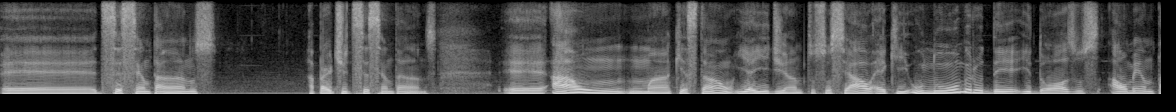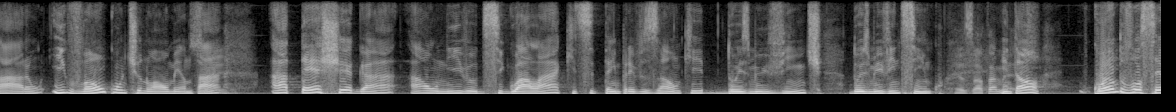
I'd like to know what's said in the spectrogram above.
é, de 60 anos, a partir de 60 anos. É, há um, uma questão, e aí de âmbito social, é que o número de idosos aumentaram e vão continuar a aumentar. Sim até chegar a um nível de se igualar que se tem previsão que 2020, 2025. Exatamente. Então, quando você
